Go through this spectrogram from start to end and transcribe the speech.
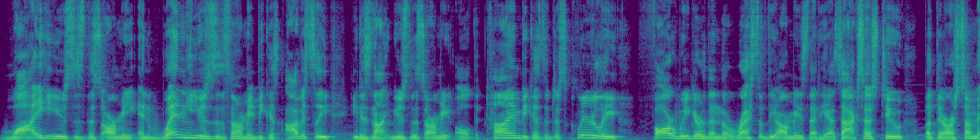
why he uses this army and when he uses this army because obviously he does not use this army all the time because it is clearly far weaker than the rest of the armies that he has access to but there are some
